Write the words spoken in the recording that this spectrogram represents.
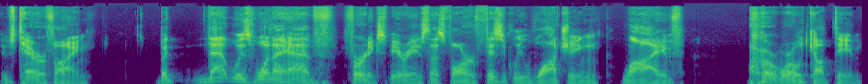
It was terrifying. But that was what I have for an experience thus far, physically watching live our World Cup team.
